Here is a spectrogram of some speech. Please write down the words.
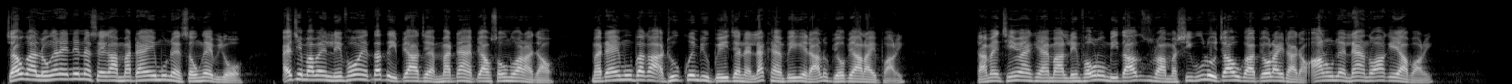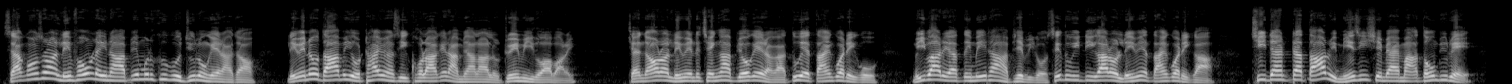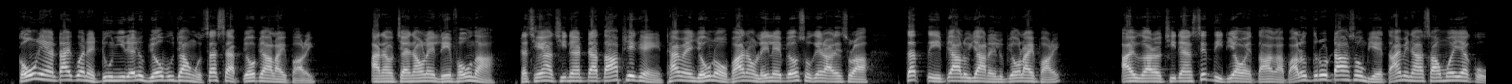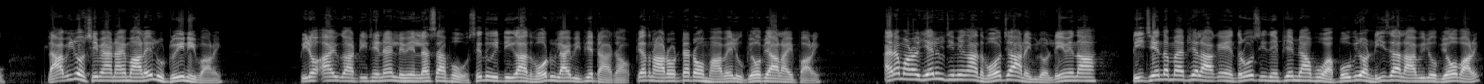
ကျောက်ကလွန်ခဲ့တဲ့နှစ်20ကမှတ်တမ်းအိမ်မှုနဲ့စုံခဲ့ပြီးတော့အဲ့ချိန်မှာပဲလင်းဖုံးရဲ့တပ်တွေပြချက်မှတ်တမ်းပျောက်ဆုံးသွားတာကြောင့်မှတ်တမ်းမှုဘက်ကအထူးခွင့်ပြုပေးချက်နဲ့လက်ခံပေးခဲ့တာလို့ပြောပြလိုက်ပါတယ်။ဒါမဲ့ချင်းရွံခရိုင်မှာလင်းဖုံးတို့မိသားစုဆိုတာမရှိဘူးလို့ကျောက်ကပြောလိုက်တာကြောင့်အားလုံးလည်းလန့်သွားခဲ့ရပါတယ်။ဇာကွန်ဆိုတော့လင်ဖုံးလိန်နာပြင်းမှုတစ်ခုကိုကျူးလွန်ခဲ့တာကြောင့်လေဝင်တို့သားမီးကိုထိုင်းရွန်စီခေါ်လာခဲ့တာများလားလို့တွေးမိသွားပါတယ်။ကျန်ကြောင်းတော့လေဝင်တစ်ချိန်ကပြောခဲ့တာကသူ့ရဲ့တိုင်းကွက်တွေကိုမိဘတွေကတင်ပေးထားတာဖြစ်ပြီးတော့စေသူအီတီကတော့လေဝင်တိုင်းကွက်တွေကချီတန်တက်သားတွေမြင်းစည်းရှင်ပြိုင်မှာအသုံးပြုတဲ့ ကုန်းလျံတိုက်ကွက်နဲ့တူညီတယ်လို့ပြောဘူးကြောင်းကိုဆက်ဆက်ပြောပြလိုက်ပါတယ်။အားကြောင့်ကျန်ကြောင်းလဲလင်ဖုံးသာတစ်ချိန်ကချီတန်တက်သားဖြစ်ခဲ့ရင်ထိုင်းဝင်ရုံတော်ဘာကြောင့်လိမ့်လေပြောဆိုခဲ့တာလဲဆိုတာတက်သေးပြလို့ရတယ်လို့ပြောလိုက်ပါတယ်။အာယူကတော့ချီတန်စစ်တီတယောက်ရဲ့သားကဘာလို့သူတို့တားဆုံးပြေတိုင်းမနာဆောင်မွဲရက်ကိုလာပြီးတော့ရှင်းပြနိုင်ပါလေလို့တွေးနေပါတယ်ပြီးတော့အာယူကတီထင်တဲ့လင်ဝင်လက်ဆက်ဖို့စစ်သူအီတီကသဘောတူလိုက်ပြီးဖြစ်တာကြောင့်ပြဿနာတော့တက်တော့မှာပဲလို့ပြောပြလိုက်ပါတယ်အဲ့ဒါမှတော့ရဲလူကြီးမင်းကသဘောကျနေပြီးတော့လင်းမင်းသားဒီချင်းသမတ်ဖြစ်လာခဲ့ရင်သူတို့စီစဉ်ပြင်းပြဖို့ကပို့ပြီးတော့နီးစပ်လာပြီလို့ပြောပါတယ်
